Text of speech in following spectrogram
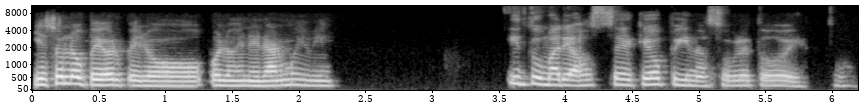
Y eso es lo peor, pero por lo general muy bien. ¿Y tú, María José, qué opinas sobre todo esto?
